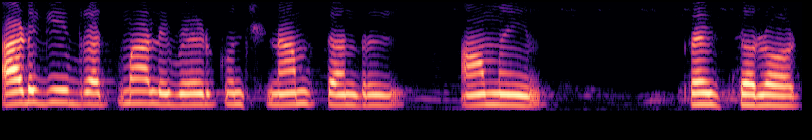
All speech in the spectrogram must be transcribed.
అడిగి బ్రత్మాలి వేడుకుంటున్నాం తండ్రి. ఆమెన్. ప్రైజ్ ద లాడ్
